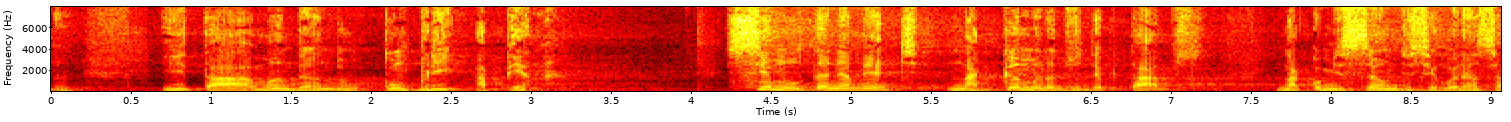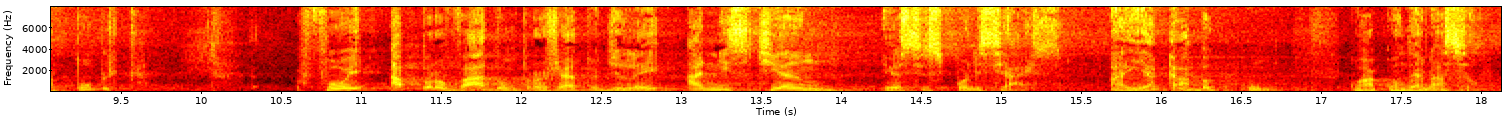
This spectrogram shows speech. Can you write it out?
né, e está mandando cumprir a pena. Simultaneamente, na Câmara dos Deputados, na Comissão de Segurança Pública, foi aprovado um projeto de lei anistiando esses policiais. Aí acaba com, com a condenação.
